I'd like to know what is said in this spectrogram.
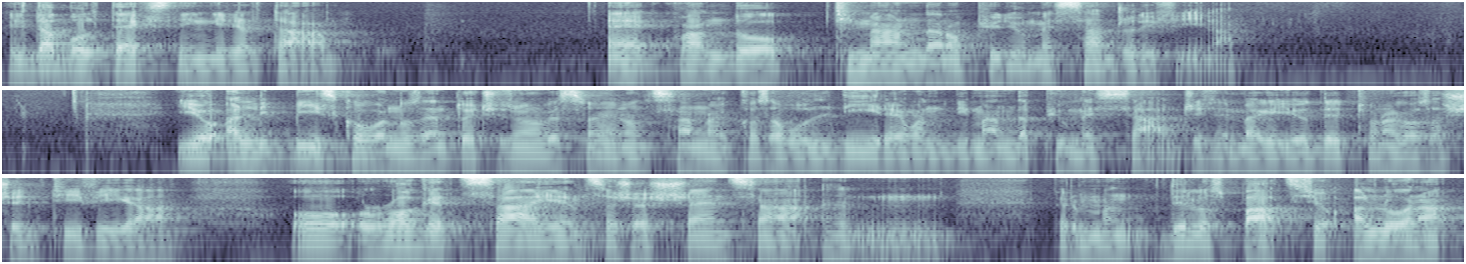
Il double texting in realtà è quando ti mandano più di un messaggio di fila. Io allibisco quando sento che ci sono persone che non sanno che cosa vuol dire quando ti manda più messaggi. Sembra che io ho detto una cosa scientifica o rocket science, cioè scienza ehm, man- dello spazio. Allora,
